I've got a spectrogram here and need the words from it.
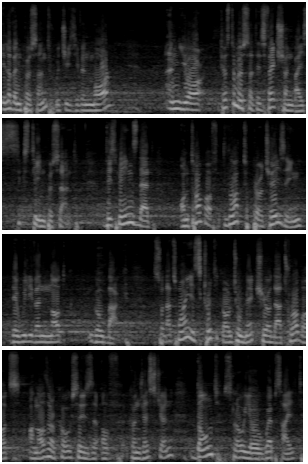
11 percent, which is even more, and your customer satisfaction by 16 percent. This means that on top of not purchasing, they will even not go back. So that's why it's critical to make sure that robots and other causes of congestion don't slow your website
